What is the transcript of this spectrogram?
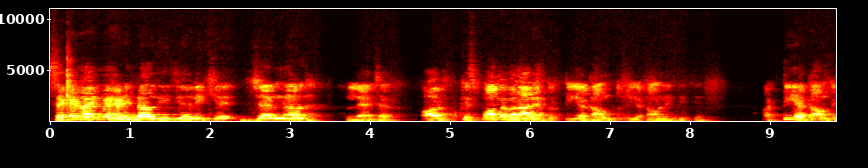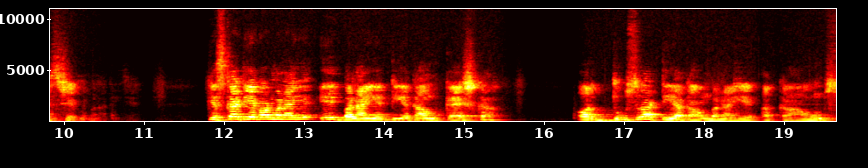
second line में हेडिंग डाल दीजिए, लिखिए जर्नल लेजर और किस फॉर्म में बना रहे हैं तो टी अकाउंट तो टी अकाउंट लिख दीजिए और टी अकाउंट इस शेप में बना दीजिए। किसका टी अकाउंट बनाइए? एक बनाइए टी अकाउंट कैश का और दूसरा टी अकाउंट बनाइए अकाउंट्स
